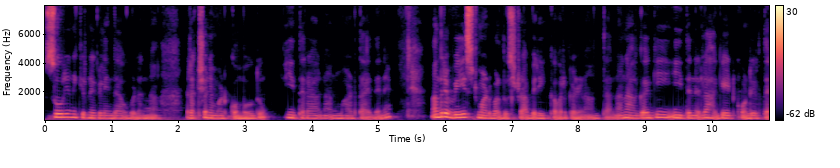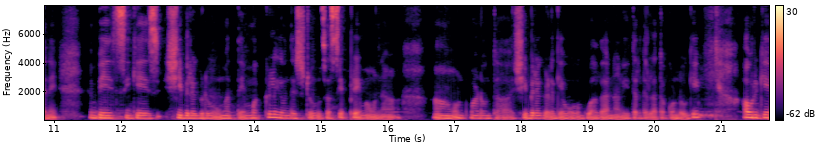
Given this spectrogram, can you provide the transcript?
ಸೂರ್ಯನ ಕಿರಣಗಳಿಂದ ಅವುಗಳನ್ನು ರಕ್ಷಣೆ ಮಾಡ್ಕೊಬೋದು ಈ ಥರ ನಾನು ಮಾಡ್ತಾ ಇದ್ದೇನೆ. ಅಂದರೆ ವೇಸ್ಟ್ ಮಾಡಬಾರ್ದು ಸ್ಟ್ರಾಬೆರಿ ಕವರ್ಗಳನ್ನ ಅಂತ. ನಾನು ಹಾಗಾಗಿ ಇದನ್ನೆಲ್ಲ ಹಾಗೆ ಇಟ್ಕೊಂಡಿರ್ತೇನೆ. ಬೇಸಿಗೆ ಶಿಬಿರಗಳು ಮತ್ತು ಮಕ್ಕಳಿಗೆ ಒಂದಷ್ಟು ಸಸ್ಯ ಪ್ರೇಮವನ್ನು ಉಂಟು ಮಾಡುವಂಥ ಶಿಬಿರಗಳಿಗೆ ಹೋಗುವಾಗ ನಾನು ಈ ಥರದ್ದೆಲ್ಲ ತಗೊಂಡೋಗಿ ಅವ್ರಿಗೆ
